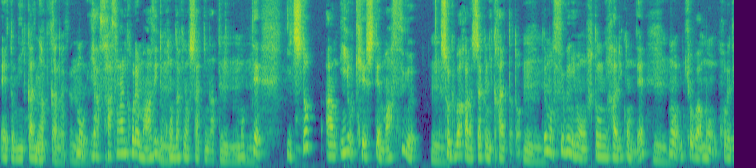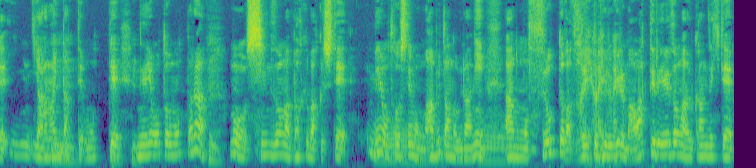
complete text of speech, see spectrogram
えっ、と、日課になったと。日課ですうんもう、いや、さすがにこれまずいと、うん。こんだけの借金になってると思っうん。て、一度、あの、意を決してまっすぐ、うん。職場から自宅に帰ったと。うん。でもすぐにもう布団に入り込んで、うん。もう今日はもうこれでやらないんだって思ってうん。寝ようと思ったら、うん。もう心臓がバクバクして、目を通してもまぶたの裏に、あのもうスロットがずっとぐるぐる回ってる映像が浮かんできて、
